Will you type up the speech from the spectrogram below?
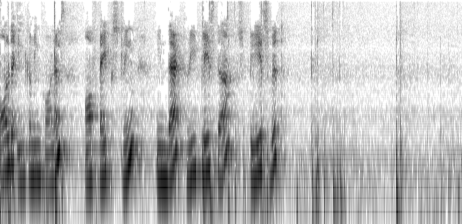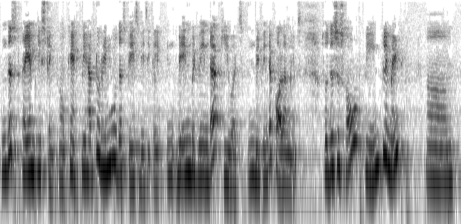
all the incoming columns of type string in that replace the space with this empty string okay? We have to remove the space basically in, in between the keywords in between the column names. So this is how we implement um,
